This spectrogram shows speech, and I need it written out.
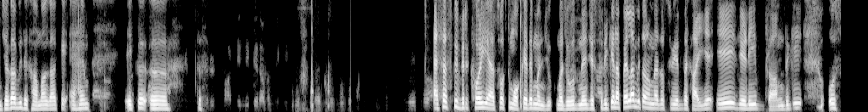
ਜਗ੍ਹਾ ਵੀ ਦਿਖਾਵਾਂਗਾ ਕਿ ਅਹਿਮ ਇੱਕ ਐਸਐਸਪੀ ਵਿਰਖੋਰੀ ਇਸ ਵਕਤ ਮੌਕੇ ਤੇ ਮੌਜੂ- ਮੌਜੂਦ ਨੇ। ਜਿਸ ਤਰੀਕੇ ਨਾਲ ਪਹਿਲਾਂ ਵੀ ਤੁਹਾਨੂੰ ਮੈਂ ਤਸਵੀਰ ਦਿਖਾਈ ਹੈ, ਇਹ ਜਿਹੜੀ ਬਰਾਮਦਗੀ ਉਸ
